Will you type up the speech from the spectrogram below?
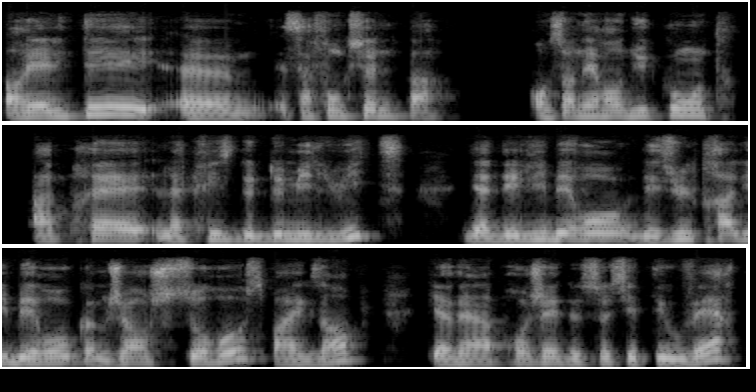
en réalité, euh, ça fonctionne pas. On s'en est rendu compte après la crise de 2008. Il y a des libéraux, des ultra-libéraux comme George Soros, par exemple, qui avait un projet de société ouverte,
